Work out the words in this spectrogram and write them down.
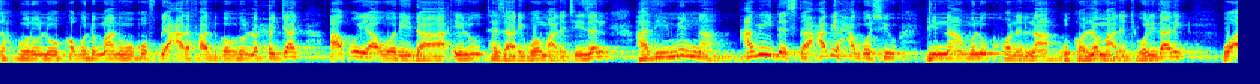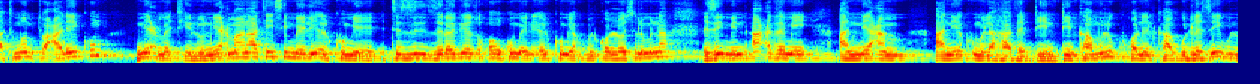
ዘኽብርሉ ከምኡ ድማ ውቁፍ ቢዓረፋ ዝገብርሉ ሑጃጅ ኣብኡ እያ ወሪዳ ኢሉ ተዛሪብዎ ማለት እዩ። እዘን ሀዚህ ሚና ዓብይ ደስታ ዓብይ ሓጎስ እዩ ዲንና ምሉእ ክኾነልና እንከሎ ማለት እዩ ወሊዛሊክ ወኣትመምቱ ዓለይኩም ኒዕመቲ ኢሉ ኒዕማ ናተይሲ መሊኤልኩም እየ እቲ ዝረድዮ ዝኾንኩ መሊኤልኩም እየ ክብል ከሎ እስልምና እዚ ሚን ኣዕዘሚ ኣኒዓም ኣን የክሙለ ሃዘ ዲን ዲንካ ሙሉእ ክኾነልካ ጉድለት ዘይብሉ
